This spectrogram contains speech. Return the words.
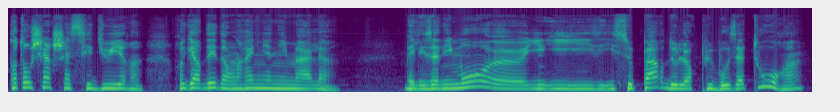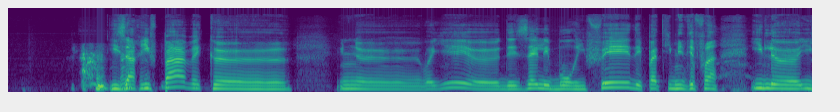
Quand on cherche à séduire, regardez dans le règne animal. Mais les animaux, euh, ils, se partent de leurs plus beaux atours. Hein. Ils n'arrivent pas avec euh, une, euh, voyez, euh, des ailes ébouriffées, des pattes Enfin, ils, euh,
